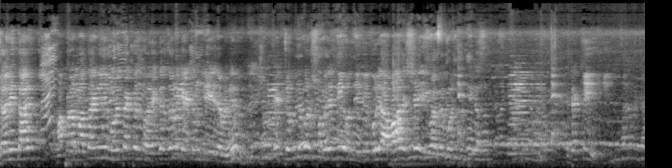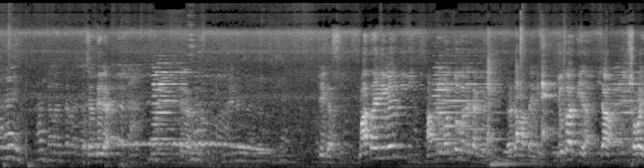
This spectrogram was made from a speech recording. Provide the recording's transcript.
জানি তাই মাথায় নিয়ে মনে থাকবেন তো একজন দিয়ে যাবেন হ্যাঁ? করে সবাই দিয়ে করে আবার এইভাবে বসবে, ঠিক আছে? এটা কি? আচ্ছা দিলে ঠিক আছে। মাথায় নিবেন, আপনি বন্ধ করে থাকবেন মাথায় দিয়া, যাও, সবাই।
